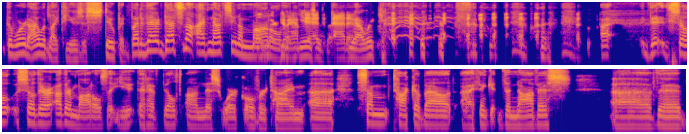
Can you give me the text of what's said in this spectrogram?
the word I would like to use is stupid, but there, that's not. I've not seen a model we're that uses that. that. Yeah, we can. I, the, so, so there are other models that you that have built on this work over time. Uh, some talk about, I think, the novice, uh, the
